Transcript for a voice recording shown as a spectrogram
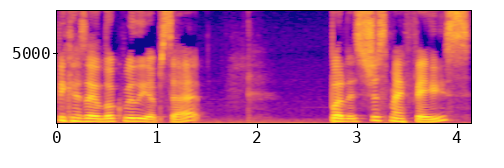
because I look really upset. But it's just my face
